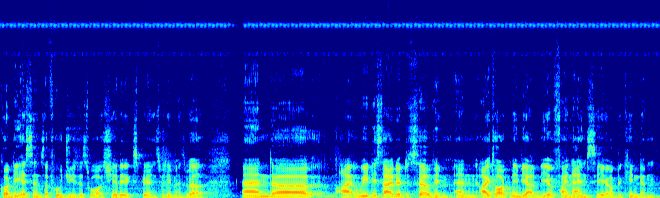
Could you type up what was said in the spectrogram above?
got the essence of who Jesus was, she had an experience with him as well and uh, I, we decided to serve him. And I thought maybe I'll be a financier of the kingdom.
